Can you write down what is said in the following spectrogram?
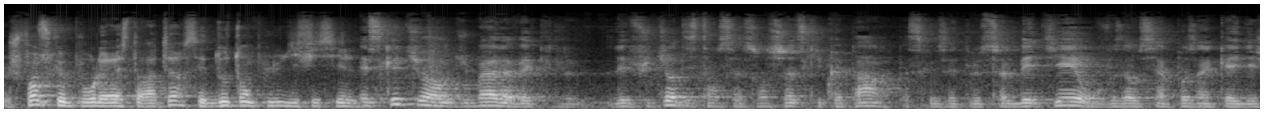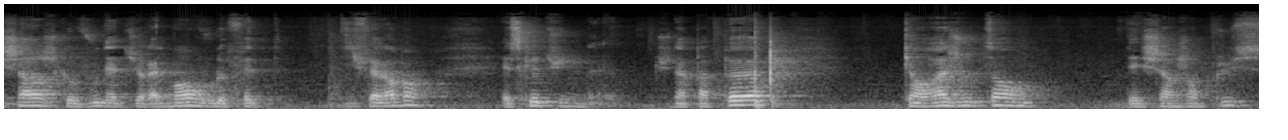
je pense que pour les restaurateurs c'est d'autant plus difficile. Est-ce que tu as du mal avec le, les futures distanciations sociales qui préparent? Parce que vous êtes le seul métier on vous a aussi imposé un cahier des charges que vous naturellement vous le faites différemment. Est-ce que tu, tu n'as pas peur qu'en rajoutant des charges en plus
